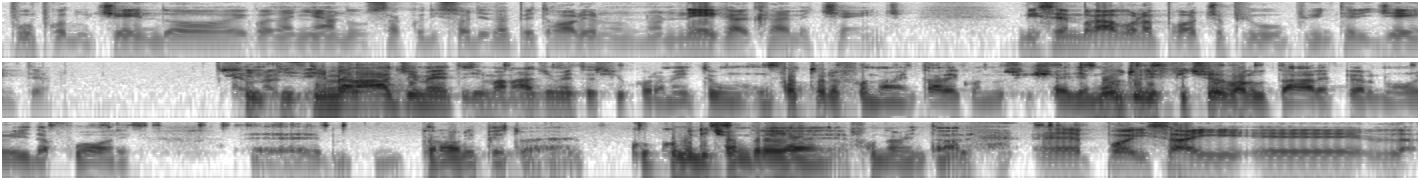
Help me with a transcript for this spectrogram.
pur producendo e guadagnando un sacco di soldi dal petrolio, non, non nega il climate change. Mi sembrava un approccio più, più intelligente. Sì, il, management, il, management, è sicuramente un, un, fattore fondamentale quando si sceglie, è molto difficile valutare per noi da fuori, eh, però ripeto, è, come dice Andrea, è fondamentale. Eh, poi sai, eh, la,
